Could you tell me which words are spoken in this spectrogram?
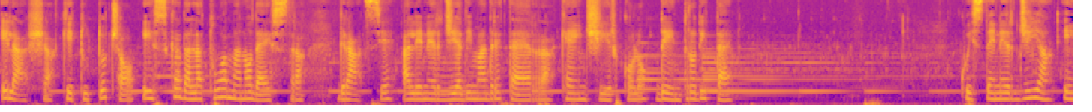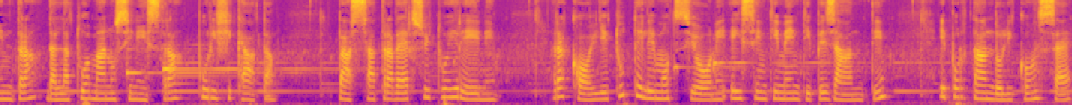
e lascia che tutto ciò esca dalla tua mano destra grazie all'energia di Madre Terra che è in circolo dentro di te. Questa energia entra dalla tua mano sinistra purificata, passa attraverso i tuoi reni, raccoglie tutte le emozioni e i sentimenti pesanti e portandoli con sé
